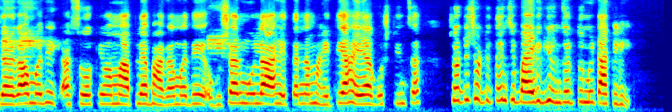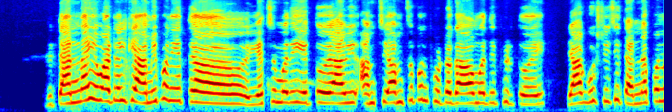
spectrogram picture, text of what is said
जळगावमध्ये असो किंवा मग आपल्या भागामध्ये हुशार मुलं आहेत त्यांना माहिती आहे या गोष्टींचं. छोटी छोटी त्यांची बाईट घेऊन जर तुम्ही टाकली त्यांनाही वाटेल की आम्ही पण येत याच्यामध्ये येतोय. आम्ही आमचे आमचं पण फोटो गावामध्ये फिरतोय. या गोष्टीची त्यांना पण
